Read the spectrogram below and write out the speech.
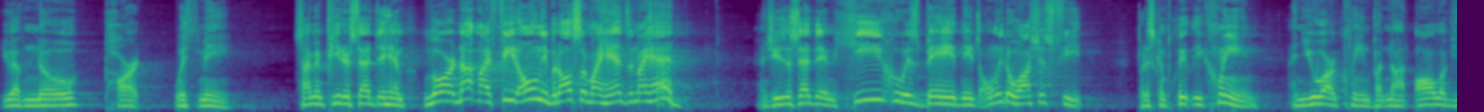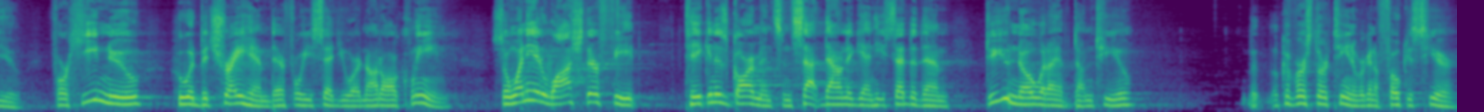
you have no part with me. Simon Peter said to him, Lord, not my feet only, but also my hands and my head. And Jesus said to him, He who is bathed needs only to wash his feet, but is completely clean, and you are clean, but not all of you. For he knew who would betray him, therefore he said, You are not all clean. So when he had washed their feet, taken his garments, and sat down again, he said to them, Do you know what I have done to you? Look at verse 13, and we're going to focus here.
